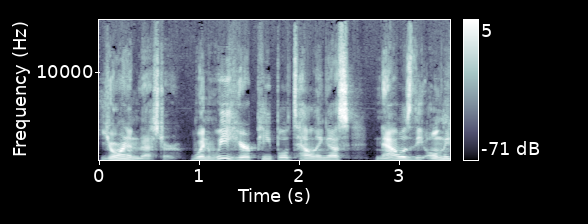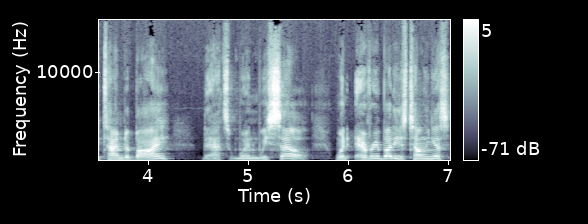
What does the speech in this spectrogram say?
You're an investor. When we hear people telling us now is the only time to buy, that's when we sell. When everybody is telling us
